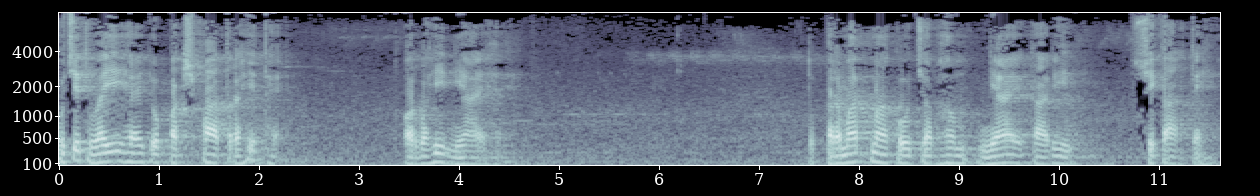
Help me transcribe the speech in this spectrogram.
उचित वही है जो पक्षपात रहित है और वही न्याय है। तो परमात्मा को जब हम न्यायकारी स्वीकारते हैं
